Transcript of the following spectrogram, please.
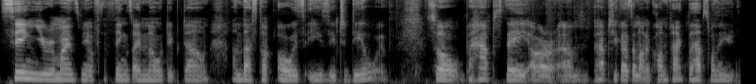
Seeing you reminds me of the things I know deep down, and that's not always easy to deal with. So perhaps they are, um, perhaps you guys are not in contact. Perhaps when you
